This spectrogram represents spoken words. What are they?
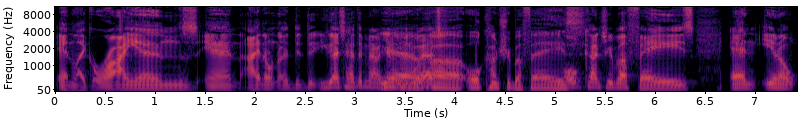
and like Ryan's and I don't know. Did, did you guys have them out here yeah, in the Midwest? Uh, old country buffets, old country buffets, and you know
